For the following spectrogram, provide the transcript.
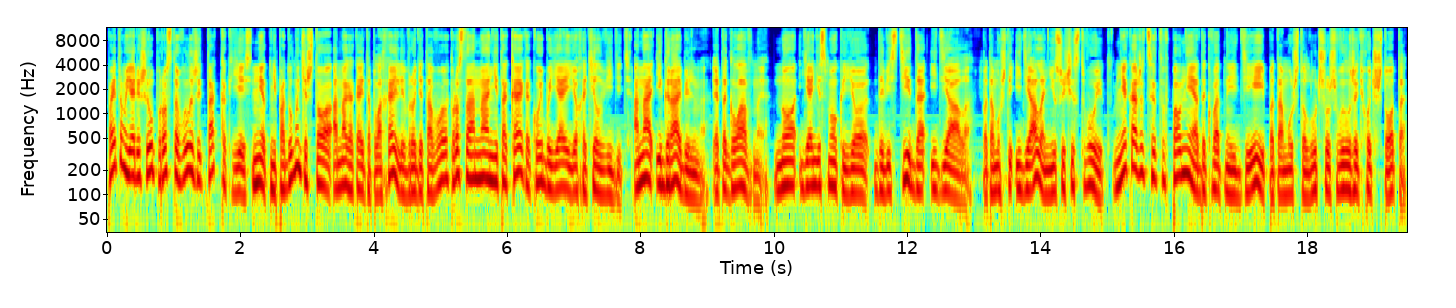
Поэтому я решил просто выложить так, как есть. Нет, не подумайте, что она какая-то плохая или вроде того, просто она не такая, какой бы я ее хотел видеть. Она играбельна, это главное, но я не смог ее довести до идеала, потому что идеала не существует. Мне кажется, это вполне адекватно адекватной идеей, потому что лучше уж выложить хоть что-то,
